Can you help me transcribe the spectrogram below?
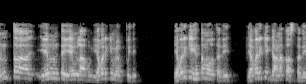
ఎంత ఏముంటే ఏం లాభం? ఎవరికి మెప్పు ఇది? ఎవరికి హితం అవుతుంది ఎవరికి ఘనత వస్తుంది?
